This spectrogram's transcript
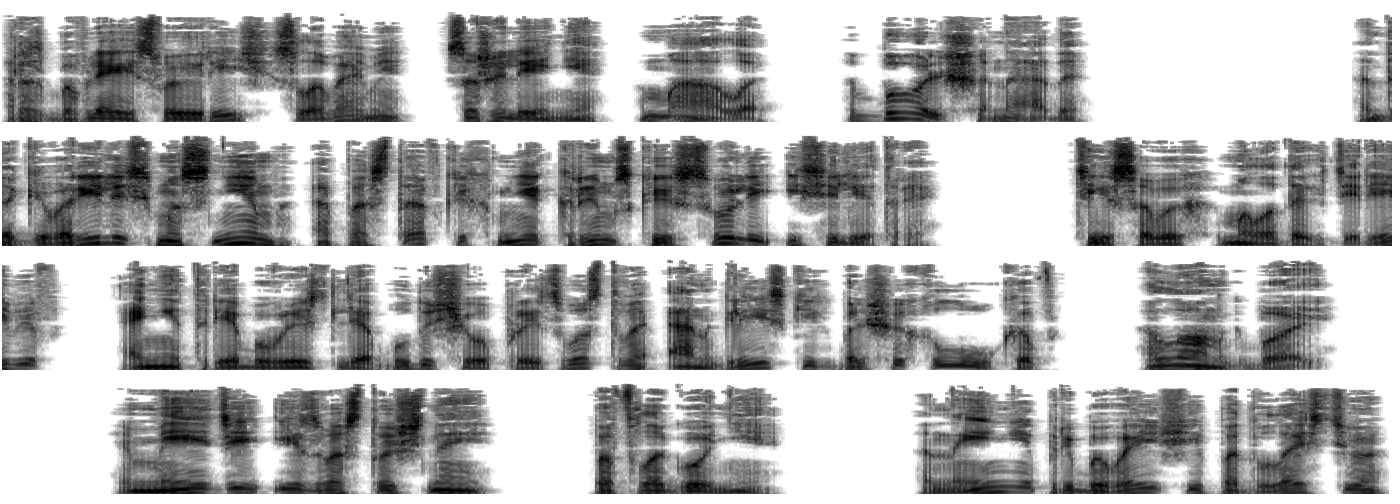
разбавляя свою речь словами сожаления. «Мало, больше надо». Договорились мы с ним о поставках мне крымской соли и селитры. Тисовых молодых деревьев они требовались для будущего производства английских больших луков, лонгбой, меди из Восточной Пафлагонии, ныне пребывающей под властью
